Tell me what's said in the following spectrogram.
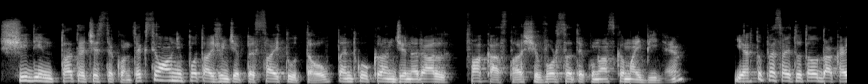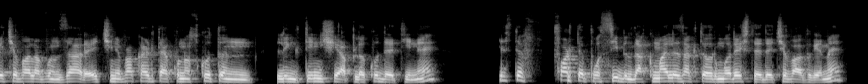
și din toate aceste contexte, oamenii pot ajunge pe site-ul tău pentru că, în general, fac asta și vor să te cunoască mai bine iar tu pe site-ul tău, dacă ai ceva la vânzare, cineva care te-a cunoscut în LinkedIn și a plăcut de tine, este foarte posibil, dacă mai ales dacă te urmărește de ceva vreme,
